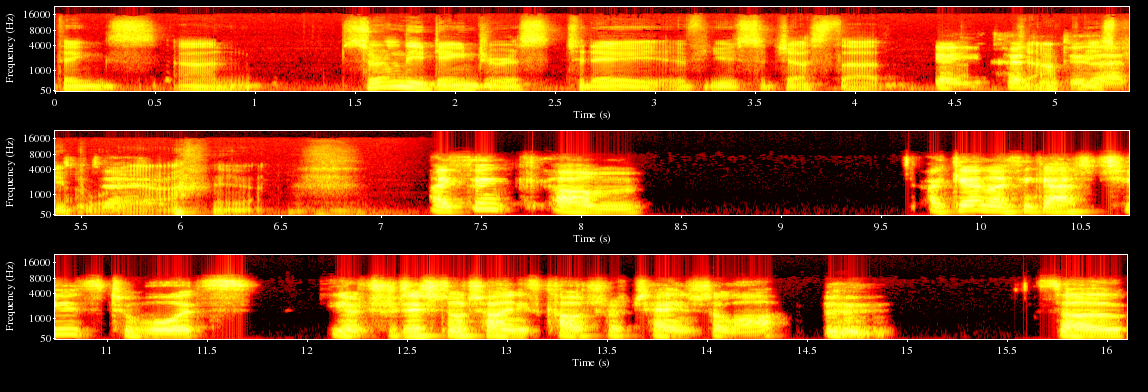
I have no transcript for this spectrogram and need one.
things and certainly dangerous today if you suggest that. Yeah, you couldn't Japanese do that people, today. Yeah, yeah. I think um, again, I think attitudes towards you know traditional Chinese culture have changed a lot. so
